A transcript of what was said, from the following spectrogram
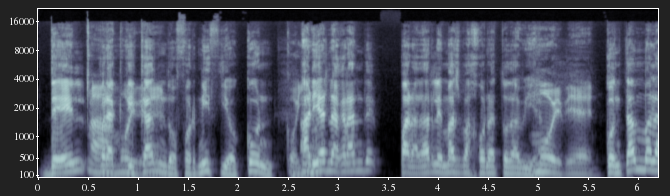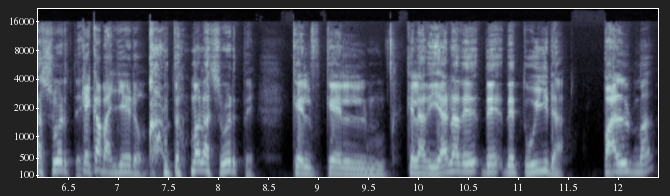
de él Ah, practicando fornicio con Coño. Ariana Grande para darle más bajona todavía. Muy bien. Con tan mala suerte. Qué caballero. Con tan mala suerte que, el, que, el, que la Diana de, de- de tu ira palma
